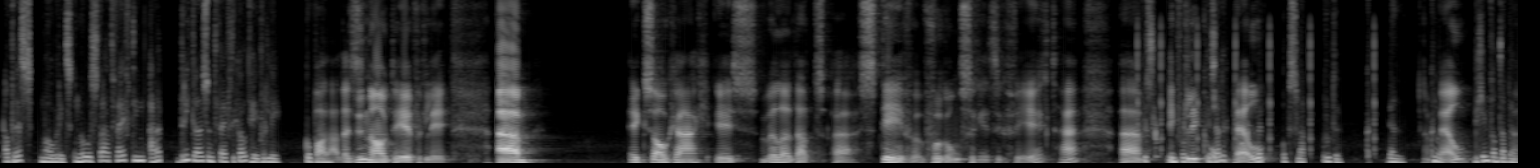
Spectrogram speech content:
Adres. Maurits. Noorstraat 15A. 3050 Oud Heverlee. Koppeling. Voilà, dat is een oud Heverlee. Ehm, ik zou graag eens willen dat eh, Steven voor ons reserveert. Hè? Ehm, ik klik op bel. Opslaan. Route. Bel. Bel. Begin van tabel.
